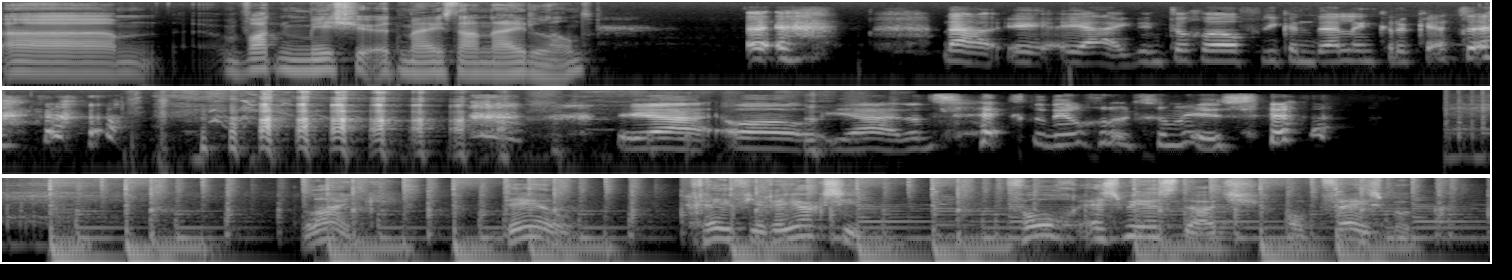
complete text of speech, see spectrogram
Um, wat mis je het meest aan Nederland? Uh, nou, ja, ik denk toch wel frikandellen en kroketten. ja, oh, ja, dat is echt een heel groot gemis. like, deel, geef je reactie. Volg SBS Dutch op Facebook.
